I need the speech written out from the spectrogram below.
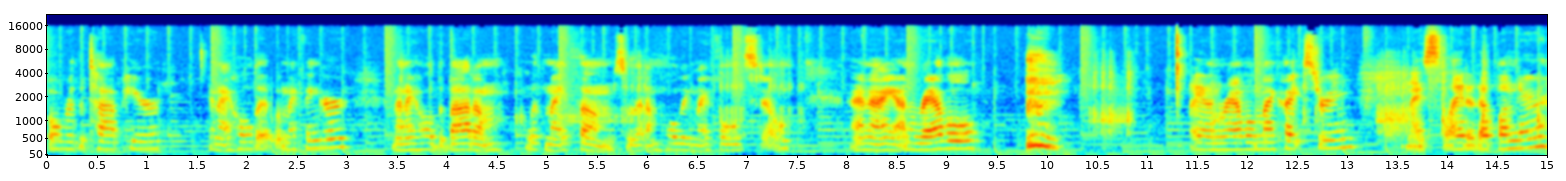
over the top here and I hold it with my finger and then I hold the bottom with my thumb so that I'm holding my fold still. And I unravel I unravel my kite string and I slide it up under.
